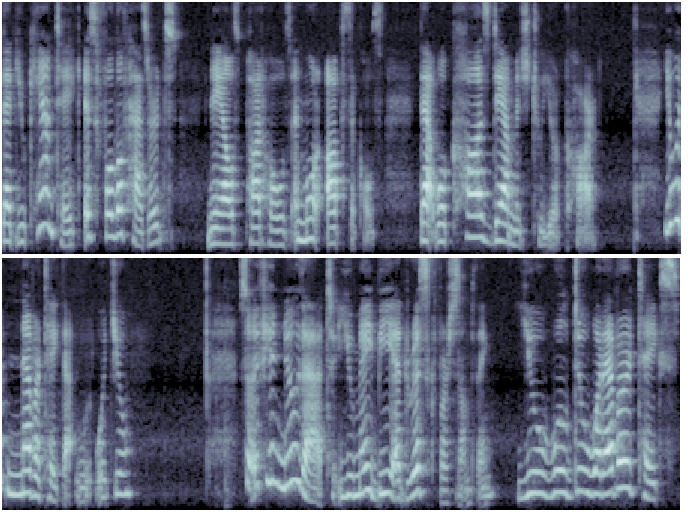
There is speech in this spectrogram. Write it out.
that you can take is full of hazards, nails, potholes, and more obstacles that will cause damage to your car. You would never take that route, would you? So if you knew that you may be at risk for something, you will do whatever it takes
